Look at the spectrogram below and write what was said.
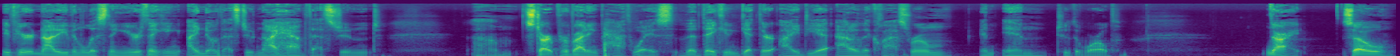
if you're not even listening, you're thinking, I know that student, I have that student. Um, start providing pathways that they can get their idea out of the classroom and into the world. All right. So,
